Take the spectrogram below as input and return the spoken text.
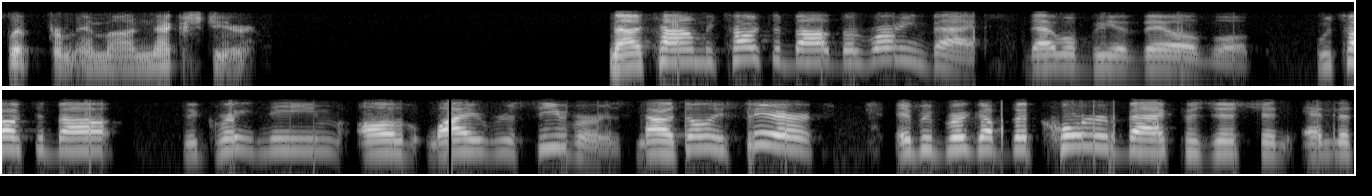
slip from him uh, next year. Now, Tom, we talked about the running backs that will be available. We talked about the great name of wide receivers. Now, it's only fair if we bring up the quarterback position and the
